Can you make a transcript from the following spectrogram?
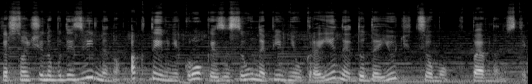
Херсонщину буде звільнено. Активні кроки ЗСУ на півдні України додають цьому впевненості.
